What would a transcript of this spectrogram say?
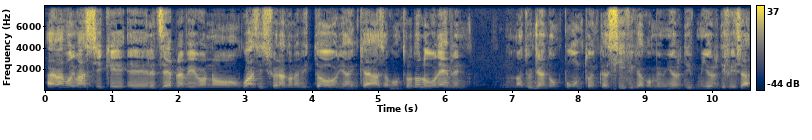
Avevamo rimasti che eh, le Zebre avevano quasi sfiorato una vittoria in casa contro Dolone, aggiungendo un punto in classifica come miglior, di, miglior difesa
